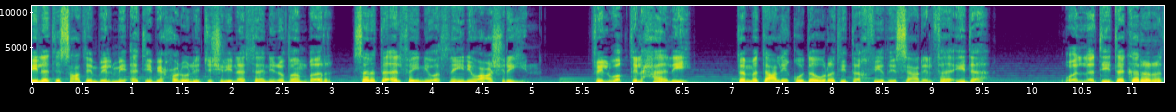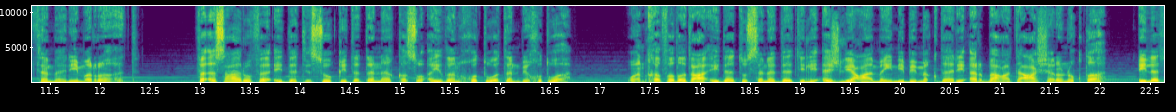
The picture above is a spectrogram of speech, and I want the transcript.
إلى 9% بحلول تشرين الثاني نوفمبر سنة 2022 في الوقت الحالي تم تعليق دورة تخفيض سعر الفائدة والتي تكررت ثمان مرات فأسعار فائدة السوق تتناقص أيضا خطوة بخطوة وانخفضت عائدات السندات لأجل عامين بمقدار 14 نقطة إلى 8%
